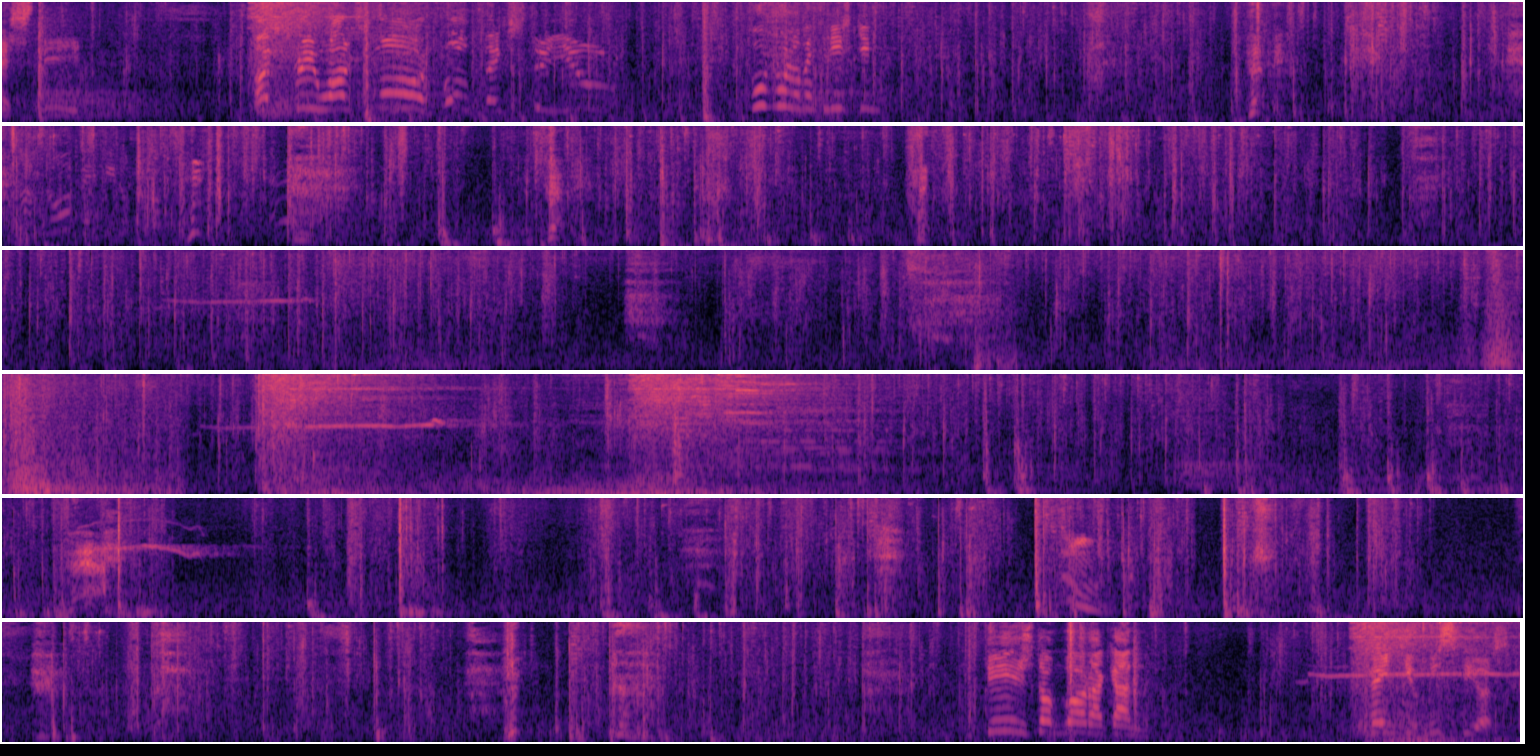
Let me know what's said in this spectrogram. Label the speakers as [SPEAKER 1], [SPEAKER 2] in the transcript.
[SPEAKER 1] Honesty. I'm free once more, all thanks to you.
[SPEAKER 2] Who Πού βουλούμε,
[SPEAKER 1] Σνίσκιν. Finish Gorakan. Thank you, Mistyos.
